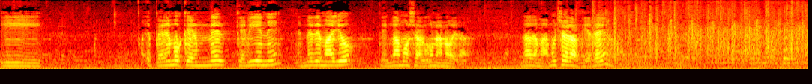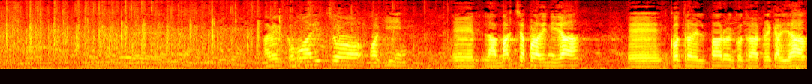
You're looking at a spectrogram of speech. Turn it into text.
y esperemos que el mes que viene, el mes de mayo, tengamos alguna novedad. Nada más, muchas gracias. ¿eh? A ver, como ha dicho Joaquín, eh, las marchas por la dignidad, eh, en contra del paro, en contra de la precariedad,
